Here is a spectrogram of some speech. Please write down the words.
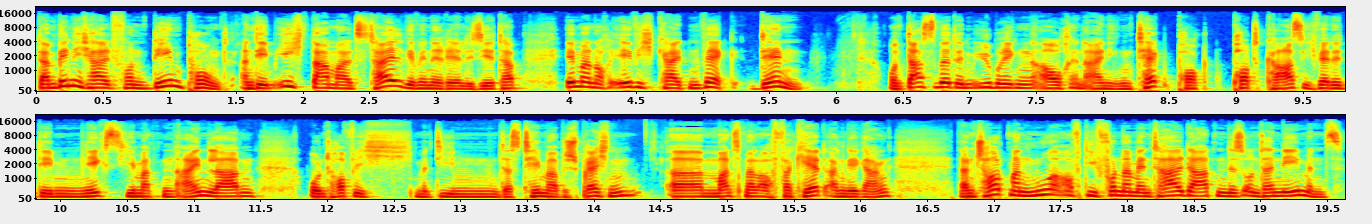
dann bin ich halt von dem Punkt, an dem ich damals Teilgewinne realisiert habe, immer noch Ewigkeiten weg. Denn, und das wird im Übrigen auch in einigen Tech-Podcasts, ich werde demnächst jemanden einladen und hoffe ich mit ihm das Thema besprechen, äh, manchmal auch verkehrt angegangen, dann schaut man nur auf die Fundamentaldaten des Unternehmens.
